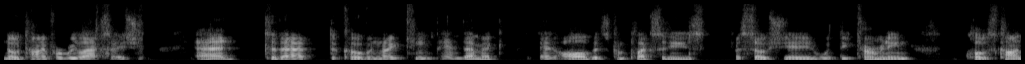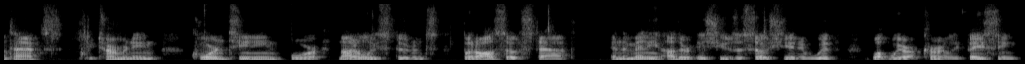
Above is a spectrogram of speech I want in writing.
no time for relaxation. Add to that the COVID-19 pandemic and all of its complexities associated with determining close contacts, determining quarantining for not only students but also staff and the many other issues associated with what we are currently facing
